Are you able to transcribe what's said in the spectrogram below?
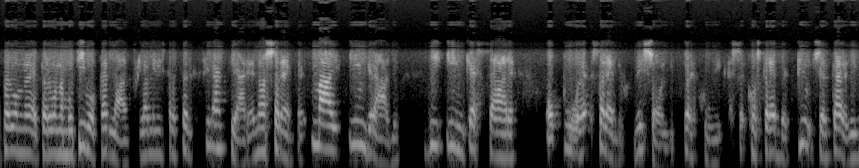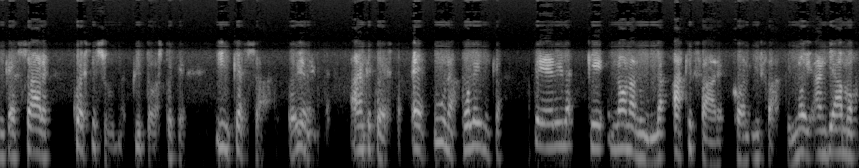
per, un, per un motivo o per l'altro l'amministrazione finanziaria non sarebbe mai in grado di incassare oppure sarebbero dei soldi per cui costerebbe più cercare di incassare queste somme piuttosto che incassare. Ovviamente anche questa è una polemica sterile che non ha nulla a che fare con i fatti. Noi andiamo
